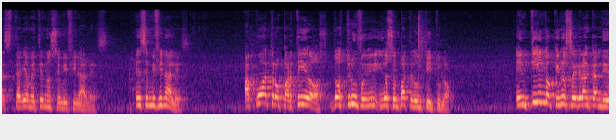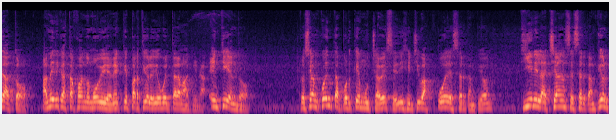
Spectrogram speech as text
estaría metiendo en semifinales. En semifinales. A cuatro partidos, dos triunfos y dos empates de un título. Entiendo que no es el gran candidato. América está jugando muy bien, ¿eh? ¿Qué partido le dio vuelta a la máquina? Entiendo. Pero se dan cuenta por qué muchas veces dije Chivas puede ser campeón, tiene la chance de ser campeón,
